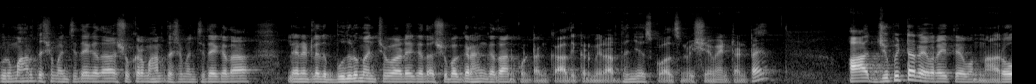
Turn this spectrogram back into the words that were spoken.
గురుమహర్దశ మంచిదే కదా శుక్రమహర్దశ మంచిదే కదా లేనట్లేదు బుధుడు మంచివాడే కదా శుభగ్రహం కదా అనుకుంటాం. కాదు ఇక్కడ మీరు అర్థం చేసుకోవాల్సిన విషయం ఏంటంటే ఆ జూపిటర్ ఎవరైతే ఉన్నారో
